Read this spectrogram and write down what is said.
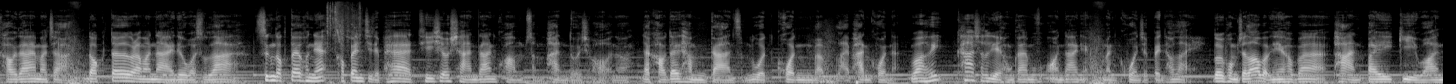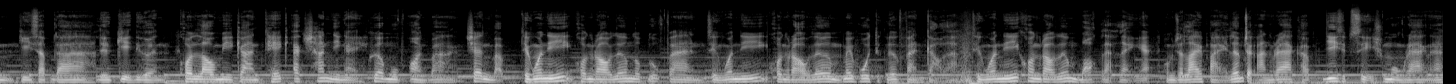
เขาได้มาจากดรรามานายเดวัสุล่าซึ่งดรคนเนี้ยเขาเป็นจิตแพทย์ที่เชี่ยวชาญด้านความสัมพันธ์โดยเฉพาะเนาะและเขาได้ทำการสำรวจคนแบบหลายพันคนอะว่าเฮ้ยค่าเฉลี่ยของการ move on ได้เนี่ยมันควรจะเป็นเท่าไหร่ โดยผมจะเล่าแบบนี้ครับว่า ผ่านไปกี่วัน กี่สัปดาห์ หรือกี่เดือน คนเรามีการ take action ยังไง เพื่อ move on บ้าง เช่นแบบ ถึงวันนี้คนเราเริ่มลบรูปแฟน ถึงวันนี้คนเราเริ่มไม่พูดถึงเรื่องแฟนเก่าแล้ว ถึงวันนี้คนเราเริ่มบล็อกแล้วอะไรเงี้ย ผมจะไล่ไปเริ่มจากอันแรกครับ 24 ชั่วโมงแรกนะ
